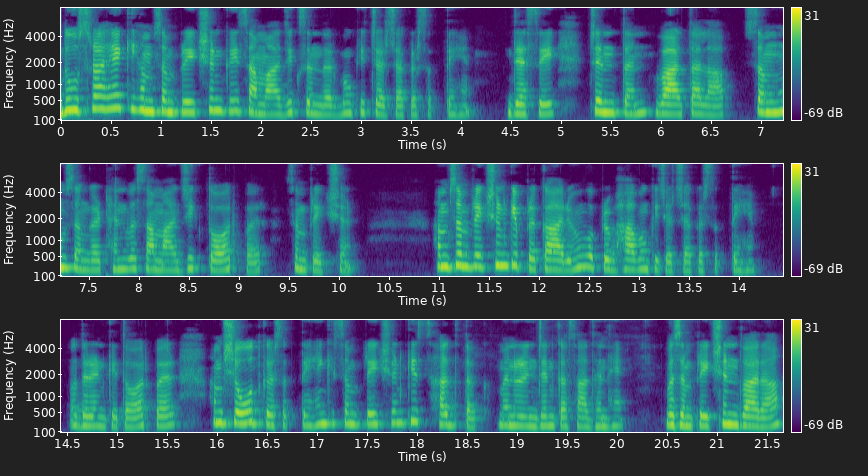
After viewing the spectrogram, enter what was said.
दूसरा है कि हम संप्रेक्षण के सामाजिक संदर्भों की चर्चा कर सकते हैं, जैसे चिंतन, वार्तालाप, समूह संगठन व सामाजिक तौर पर संप्रेक्षण। हम संप्रेक्षण के प्रकारों व प्रभावों की चर्चा कर सकते हैं। उदाहरण के तौर पर, हम शोध कर सकते हैं कि संप्रेक्षण किस हद तक मनोरंजन का साधन है। व संप्रेक्षण द्वारा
